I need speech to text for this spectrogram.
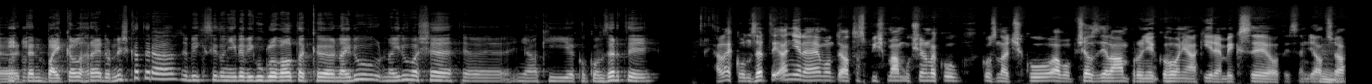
Eh, Ten Baikal hraje do dneška teda, kdybych si to někde vygoogloval, tak eh, najdu, najdu vaše eh, nějaký jako koncerty. Ale koncerty ani ne, já to spíš mám už jenom jako, jako značku a občas dělám pro někoho nějaký remixy, jo. Teď jsem dělal Hmm. třeba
